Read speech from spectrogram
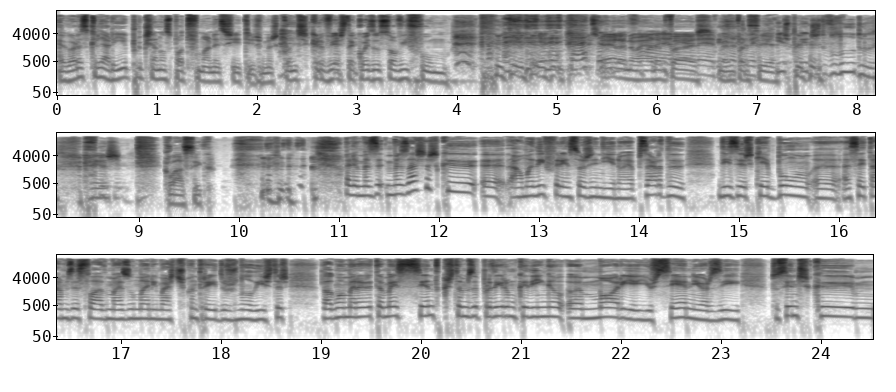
Agora se calhar ia porque já não se pode fumar nesses sítios, mas quando escreveste a coisa eu só vi fumo. Era, não era? Pois, bem exatamente. parecia. E os períodos de veludo, vês? Clássico. Olha, mas, mas achas que eh, há uma diferença hoje em dia, não é? Apesar de dizeres que é bom eh, aceitarmos esse lado mais humano e mais descontraído dos jornalistas, de alguma maneira também se sente que estamos a perder um bocadinho a memória e os séniores, e tu sentes que hum,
